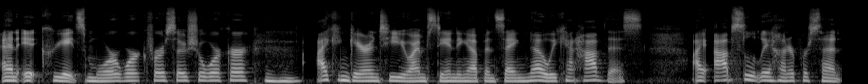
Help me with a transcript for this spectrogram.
and it creates more work for a social worker, mm-hmm. I can guarantee you I'm standing up and saying, no, we can't have this. I absolutely 100%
